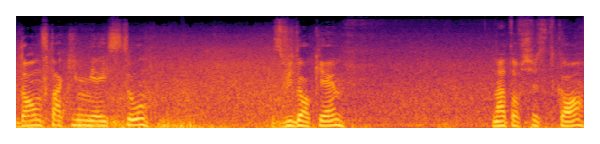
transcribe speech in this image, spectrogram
Dom w takim miejscu z widokiem na to wszystko.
